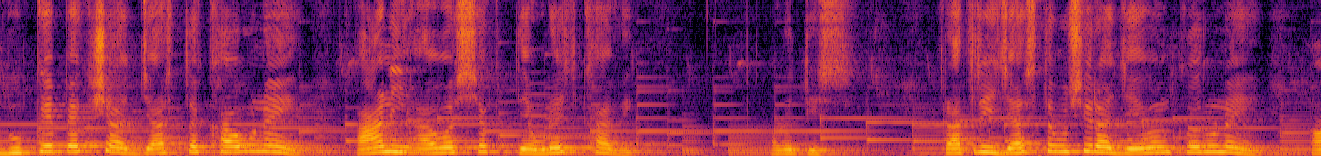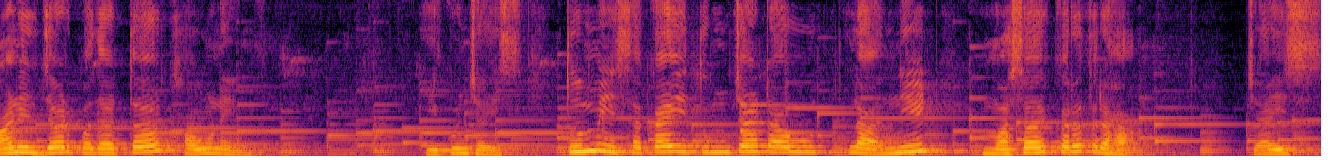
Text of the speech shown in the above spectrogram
भुकेपेक्षा जास्त खाऊ नये आणि आवश्यक तेवढेच खावे. अडतीस. रात्री जास्त उशिरा जेवण करू नये आणि जड पदार्थ खाऊ नये. एकोणचाळीस. तुम्ही सकाळी तुमच्या टाऊला नीट मसाज करत राहा. चाळीस.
